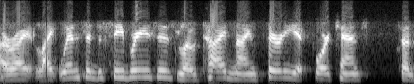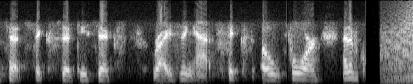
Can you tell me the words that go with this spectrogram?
All right, light winds into sea breezes, low tide 9:30 at 4:10, sunset 6:56, rising at 6:04, and of course.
